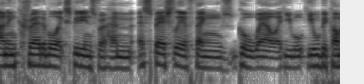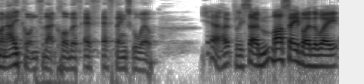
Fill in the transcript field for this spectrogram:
an incredible experience for him, especially if things go well. He will he will become an icon for that club if if, if things go well. Yeah, hopefully so. Marseille, by the way,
